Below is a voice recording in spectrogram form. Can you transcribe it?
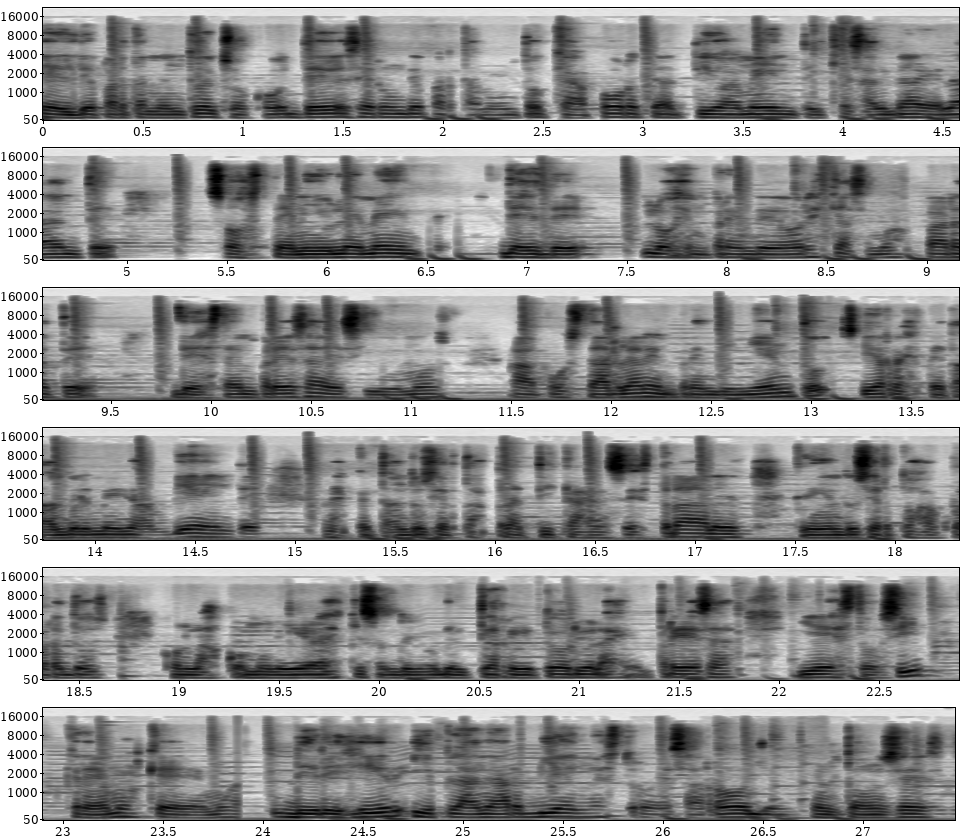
el departamento del Chocó debe ser un departamento que aporte activamente y que salga adelante sosteniblemente. Desde los emprendedores que hacemos parte de esta empresa decidimos apostarle al emprendimiento, sí, respetando el medio ambiente, respetando ciertas prácticas ancestrales, teniendo ciertos acuerdos con las comunidades que son dueños del territorio, las empresas y esto, sí, creemos que debemos dirigir y planear bien nuestro desarrollo. Entonces,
